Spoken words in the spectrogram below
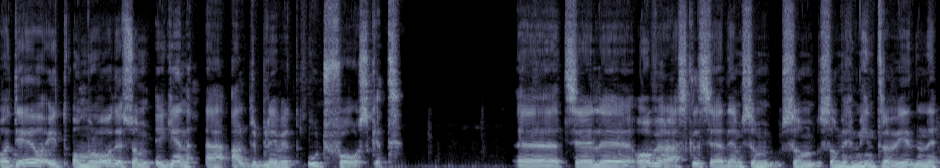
Og det er et område som igjen er aldri blitt utforsket. Uh, til overraskelse av dem som, som, som er mindre vitende,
